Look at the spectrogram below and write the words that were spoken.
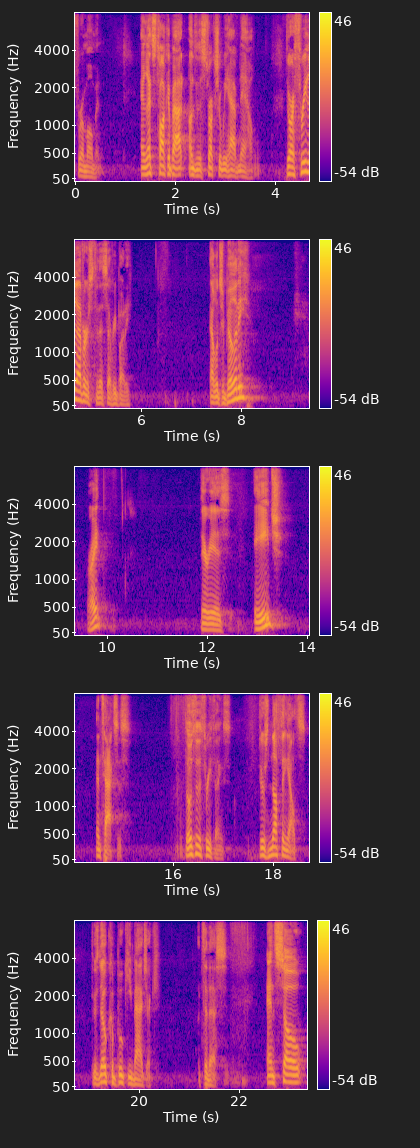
for a moment. And let's talk about under the structure we have now. There are three levers to this, everybody. Eligibility, right? There is age and taxes. Those are the three things. There's nothing else. There's no kabuki magic to this. And so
